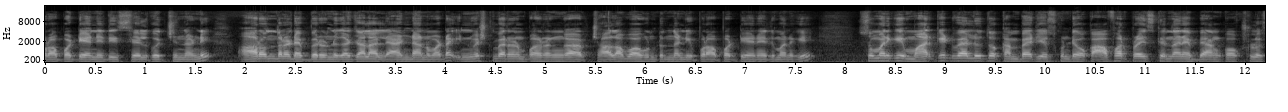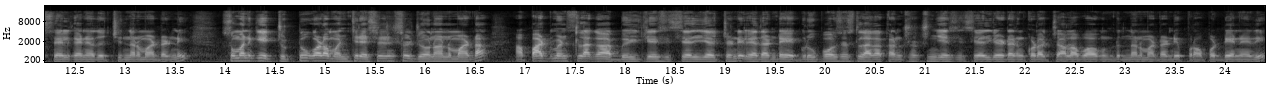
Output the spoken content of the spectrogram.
ప్రాపర్టీ అనేది సేల్కి వచ్చిందండి. ఆరు వందల డెబ్బై రెండు గజాల ల్యాండ్ అనమాట ఇన్వెస్ట్మెంట్ పరంగా చాలా బాగుంటుందండి ఈ ప్రాపర్టీ అనేది మనకి. సో మనకి మార్కెట్ వాల్యూతో కంపేర్ చేసుకుంటే ఒక ఆఫర్ ప్రైస్ కిందనే బ్యాంకాక్స్లో సేల్కి అనేది వచ్చిందనమాట అండి. సో మనకి చుట్టూ కూడా మంచి రెసిడెన్షియల్ జోన్ అనమాట అపార్ట్మెంట్స్ లాగా బిల్డ్ చేసి సేల్ చేయొచ్చండి. లేదంటే గ్రూప్ హౌసెస్ లాగా కన్స్ట్రక్షన్ చేసి సేల్ చేయడానికి కూడా చాలా బాగుంటుందన్నమాట అండి ప్రాపర్టీ అనేది.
